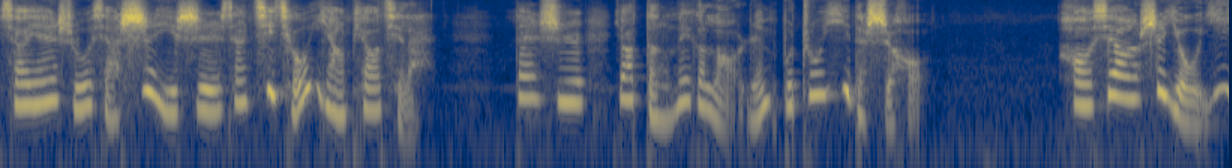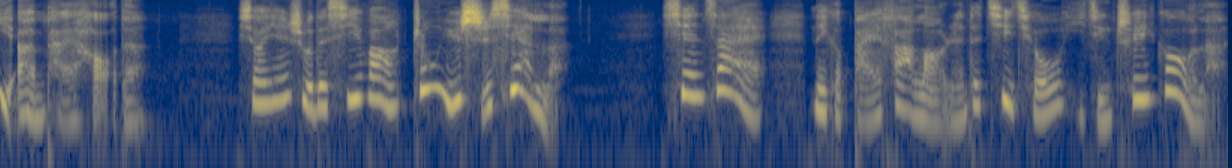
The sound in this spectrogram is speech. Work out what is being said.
小鼹鼠想试一试像气球一样飘起来，但是要等那个老人不注意的时候，好像是有意安排好的。小鼹鼠的希望终于实现了。现在，那个白发老人的气球已经吹够了。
